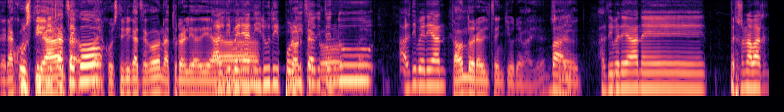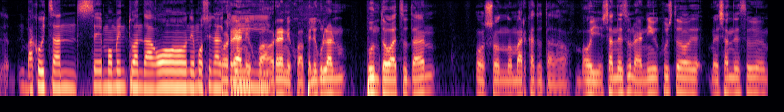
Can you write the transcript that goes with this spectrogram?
erakustia, Justifikatzeko- eta, bai, justifikatzeko naturalidadia aldi berean irudi polita egiten du, bai. aldi berean Eta ondo erabiltzen jure bai, eh? Bai. Zare, aldi berean e, persona bak, bakoitzan ze momentuan dagoen emozionalki Horrean ikua, horrean ikua. Pelikulan punto batzutan oso ondo markatuta da. Oi, esan dezuna, ni justo esan dezu,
